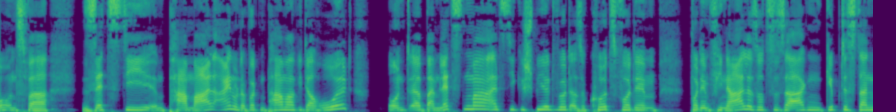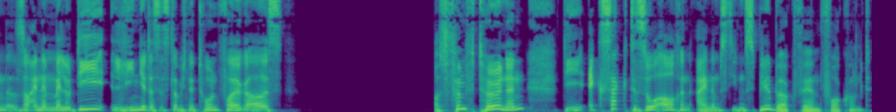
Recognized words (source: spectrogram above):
und zwar setzt die ein paar Mal ein oder wird ein paar Mal wiederholt. Und äh, beim letzten Mal, als die gespielt wird, also kurz vor dem vor dem Finale sozusagen, gibt es dann so eine Melodielinie. Das ist, glaube ich, eine Tonfolge aus aus fünf Tönen, die exakt so auch in einem Steven Spielberg-Film vorkommt.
